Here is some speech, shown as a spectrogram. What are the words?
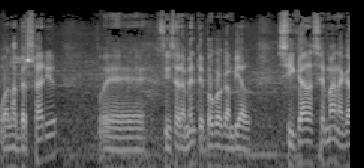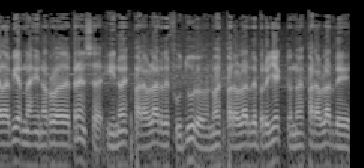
o al adversario, pues sinceramente poco ha cambiado. Si cada semana, cada viernes hay una rueda de prensa y no es para hablar de futuro, no es para hablar de proyectos, no es para hablar de,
